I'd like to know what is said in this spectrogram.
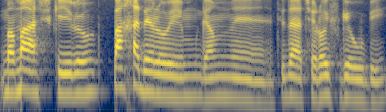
ממש, כאילו, פחד אלוהים, גם, אה, את יודעת, שלא יפגעו בי.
